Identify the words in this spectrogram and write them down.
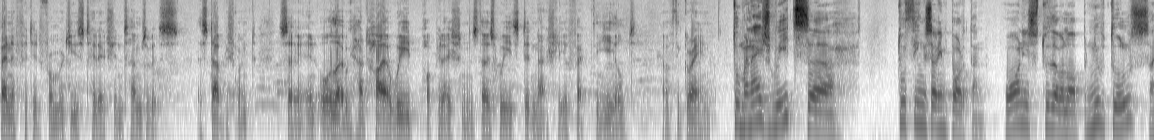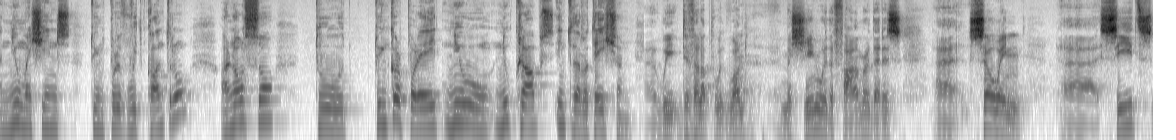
benefited from reduced tillage in terms of its establishment. So, in, although we had higher weed populations, those weeds didn't actually affect the yield of the grain. To manage weeds, uh, two things are important. One is to develop new tools and new machines to improve weed control, and also to to incorporate new new crops into the rotation. Uh, we developed with one machine with a farmer that is uh, sowing uh, seeds,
